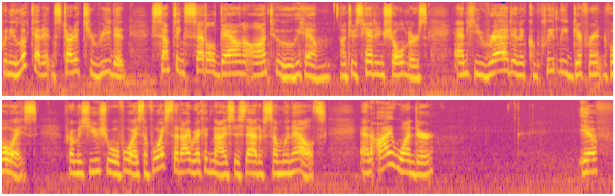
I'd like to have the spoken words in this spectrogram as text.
when he looked at it and started to read it, something settled down onto him, onto his head and shoulders, and he read in a completely different voice from his usual voice, a voice that I recognized as that of someone else. And I wonder if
